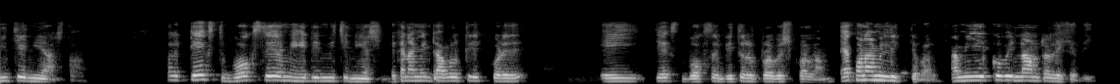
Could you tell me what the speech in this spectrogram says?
নিচে নিয়ে আসতে হবে। তাহলে টেক্সট বক্সে আমি হেডের নিচে নিয়ে আসি। এখানে আমি ডাবল ক্লিক করে এই টেক্সট বক্সের ভিতরে প্রবেশ করলাম। এখন আমি লিখতে পারব। আমি এই কবির নামটা লিখে দিই।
